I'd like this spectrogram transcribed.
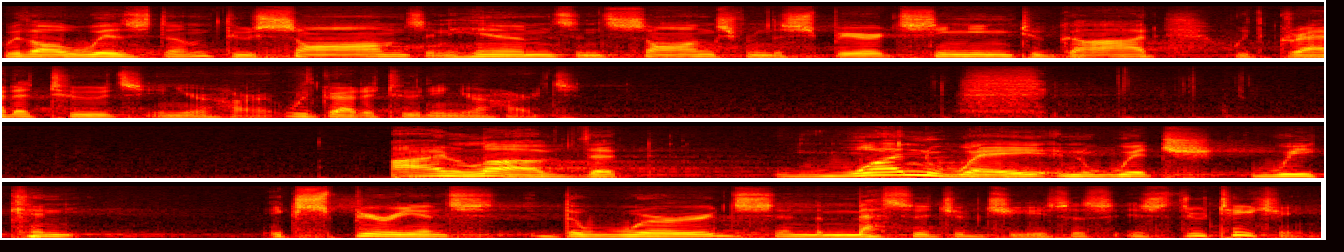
with all wisdom through psalms and hymns and songs from the Spirit, singing to God with gratitudes in your heart, with gratitude in your hearts. I love that one way in which we can experience the words and the message of Jesus is through teaching.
